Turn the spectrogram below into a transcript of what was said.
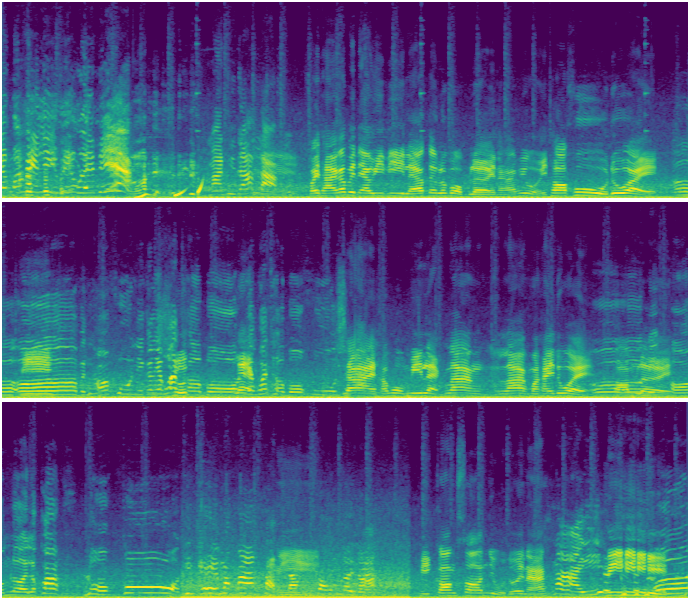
ยังมาให้รีวิวเลยเนี่ยเฮ้ยมาที่ด้านหลัง ไฟท้ายก็เป็น LED แล้วเต็มระบบเลยนะครับพี่อุ๋ยท่อคู่ด้วย เออเอมีอเป็นท่อคู่นี้ก็เรียกว่าชุดเทอร์โบแรกเรียกว่าเทอร์โบคู่ใช่ใช่ไหมครับผมมีแหลกล่างลากมาให้ด้วยเพร้อมเลย พร้อมเลยแล้วก็โลโก้ที่เท่มากๆตัดนี่ดำส้มเลยนะ มีกล้องซ่อนอยู่ด้วยนะ ไหนนี่เออ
